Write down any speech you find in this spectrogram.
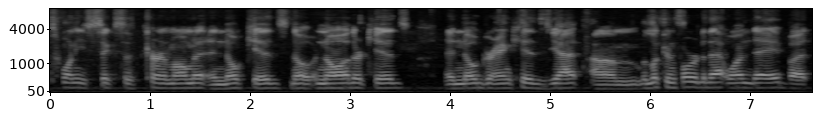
26 at the current moment, and no kids, no no other kids, and no grandkids yet. Um, we're looking forward to that one day, but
